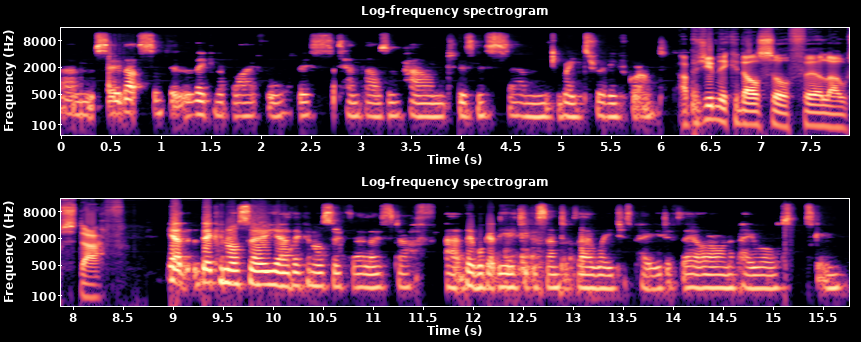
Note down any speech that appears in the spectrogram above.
Um, so that's something that they can apply for this £10,000 business um, rates relief grant. I presume they can also furlough staff. Yeah, they can also yeah they can also furlough staff. Uh, they will get the eighty percent of their wages paid if they are on a payroll scheme.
